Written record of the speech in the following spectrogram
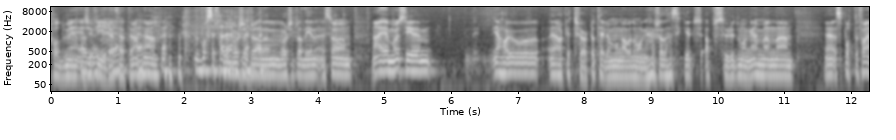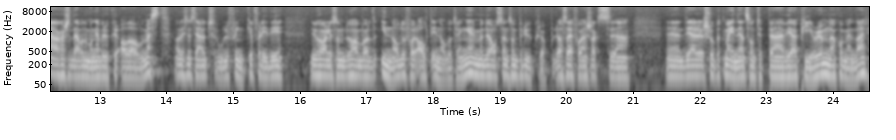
Podme, E24 etc. Ja. Bortsett fra det? Bortsett fra, bortsett fra din. Så nei, jeg må jo si jeg har jo jeg har ikke turt å telle hvor mange abonnementer her, så det er sikkert absurd mange. Men uh, Spotify er kanskje det abonnementet jeg bruker aller, aller mest. Og de syns jeg er utrolig flinke, fordi de du har, liksom, du har bare innhold, du får alt innhold du trenger, men du har også en sånn brukeropplevelse. Altså jeg får en slags uh, De har sluppet meg inn i en sånn type VIP-room da jeg kom inn der.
